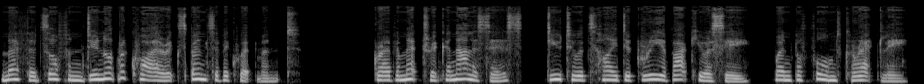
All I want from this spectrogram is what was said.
methods often do not require expensive equipment. Gravimetric analysis, due to its high degree of accuracy, when performed correctly,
